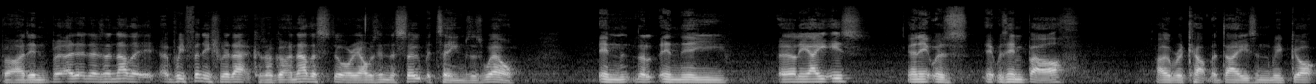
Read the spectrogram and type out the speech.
but I didn't. But uh, there's another. We finish with that, because I've got another story. I was in the super teams as well, in the in the early '80s, and it was it was in Bath over a couple of days, and we've got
